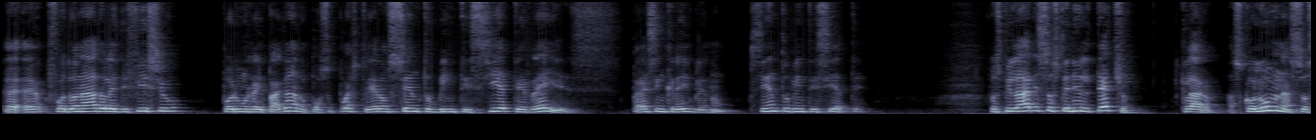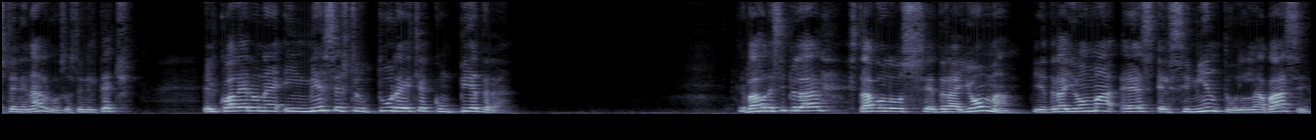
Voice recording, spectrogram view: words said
eh, eh, donado ao edifício por um rei pagano, por supuesto. Eram 127 reis. Parece incrível, não? 127. Os pilares sosteniam o techo. Claro, as colunas sostêm algo, sostêm o techo. El qual era uma imensa estrutura hecha com pedra. Debajo desse pilar estavam os hedraioma. E hedraioma é o cimiento, a base.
